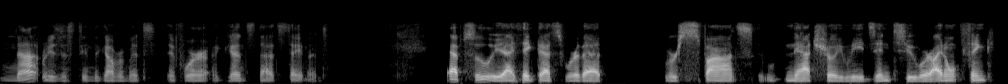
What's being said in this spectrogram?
not resisting the government if we're against that statement? Absolutely. I think that's where that response naturally leads into where I don't think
